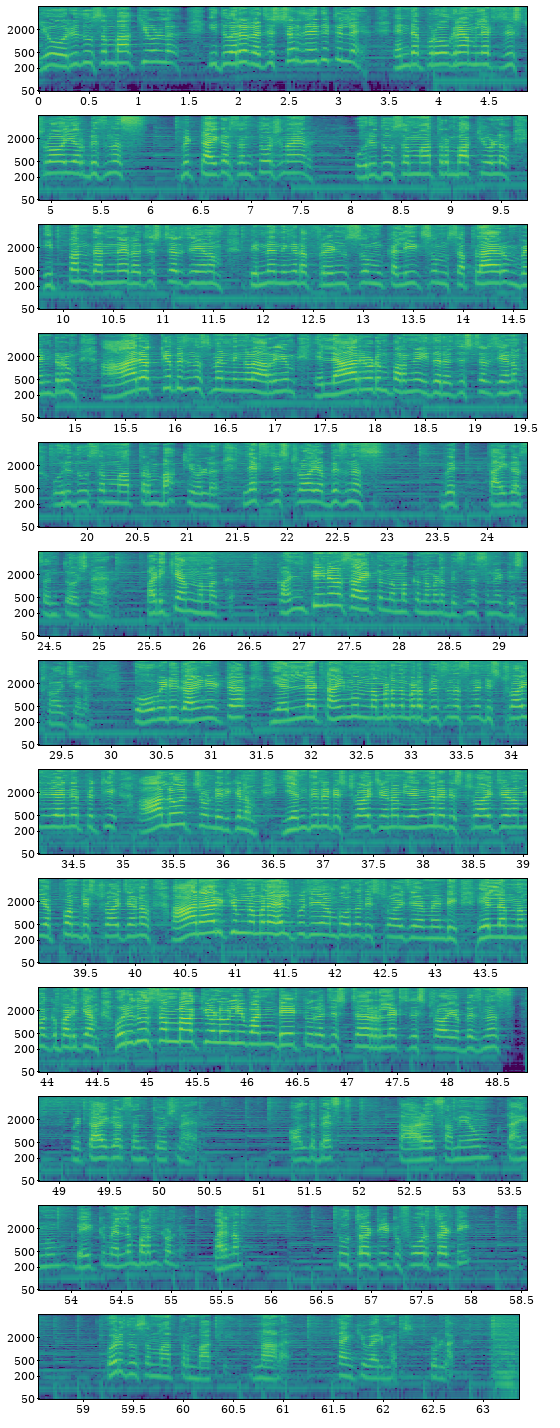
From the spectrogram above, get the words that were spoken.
അയ്യോ ഒരു ദിവസം ബാക്കിയുള്ളു. ഇതുവരെ രജിസ്റ്റർ ചെയ്തിട്ടില്ലേ? എന്റെ programme let's destroy your business with Tiger Santhosh Nair ഒരു ദിവസം മാത്രം ബാക്കിയുള്ളു. ഇപ്പം തന്നെ രജിസ്റ്റർ ചെയ്യണം. പിന്നെ നിങ്ങളുടെ ഫ്രണ്ട്സും കലീഗ്സും സപ്ലയറും വെണ്ടറും ആരൊക്കെ ബിസിനസ്മാൻ നിങ്ങൾ അറിയും എല്ലാവരോടും പറഞ്ഞ് ഇത് രജിസ്റ്റർ ചെയ്യണം. ഒരു ദിവസം മാത്രം ബാക്കിയുള്ളു. Let's destroy your business with Tiger Santhosh Nair പഠിക്കാം നമുക്ക്. കണ്ടിന്യൂസ് ആയിട്ട് നമുക്ക് നമ്മുടെ ബിസിനസ്സിനെ ഡിസ്ട്രോയ് ചെയ്യണം. കോവിഡ് കഴിഞ്ഞിട്ട് എല്ലാ ടൈമും നമ്മുടെ നമ്മുടെ ബിസിനസ്സിനെ ഡിസ്ട്രോയ് ചെയ്യാനെ പറ്റി ആലോചിച്ചുകൊണ്ടിരിക്കണം എന്തിനെ ഡിസ്ട്രോയ് ചെയ്യണം എങ്ങനെ ഡിസ്ട്രോയ് ചെയ്യണം എപ്പം ഡിസ്ട്രോയ് ചെയ്യണം ആരായിരിക്കും നമ്മളെ ഹെൽപ്പ് ചെയ്യാൻ പോകുന്ന ഡിസ്ട്രോയ് ചെയ്യാൻ വേണ്ടി? എല്ലാം നമുക്ക് പഠിക്കാം. ഒരു ദിവസം ബാക്കിയുള്ള only one day to register let's destroy a business with Tiger Santhosh Nair all the best താഴെ സമയവും ടൈമും ഡേറ്റും എല്ലാം പറഞ്ഞിട്ടുണ്ട്. വരണം. Two thirty two four thirty ഒരു ദിവസം മാത്രം ബാക്കി. നാളെ. Thank you very much good luck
